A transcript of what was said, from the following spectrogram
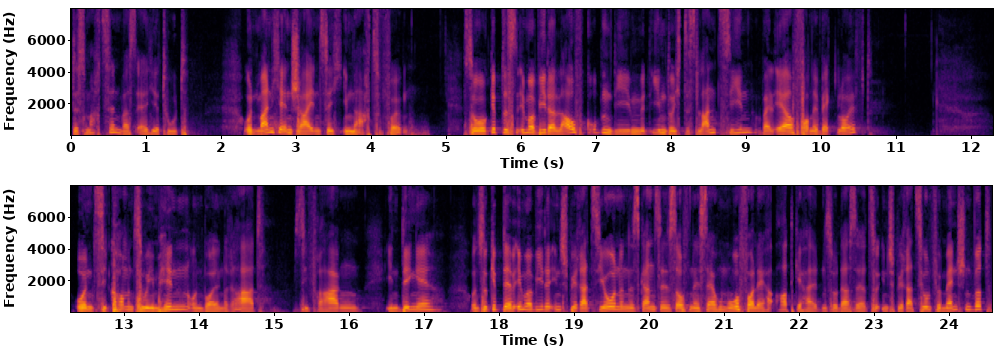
das macht Sinn, was er hier tut. Und manche entscheiden sich, ihm nachzufolgen. So gibt es immer wieder Laufgruppen, die mit ihm durch das Land ziehen, weil er vorne wegläuft. Und sie kommen zu ihm hin und wollen Rat. Sie fragen ihn Dinge. Und so gibt er immer wieder Inspirationen. Das Ganze ist auf eine sehr humorvolle Art gehalten, sodass er zur Inspiration für Menschen wird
